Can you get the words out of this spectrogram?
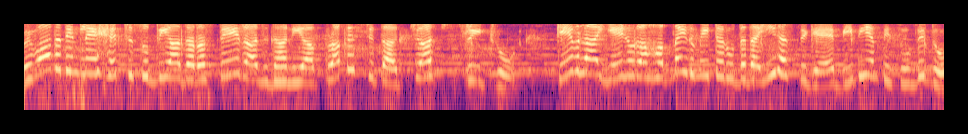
ವಿವಾದದಿಂದಲೇ ಹೆಚ್ಚು ಸುದ್ದಿಯಾದ ರಸ್ತೆ ರಾಜಧಾನಿಯ ಪ್ರತಿಷ್ಠಿತ ಚರ್ಚ್ ಸ್ಟ್ರೀಟ್ ರೋಡ್. ಕೇವಲ ಏಳ್ನೂರ ಹದಿನೈದು ಮೀಟರ್ ಉದ್ದದ ಈ ರಸ್ತೆಗೆ ಬಿಬಿಎಂಪಿ ಸುರಿದಿದ್ದು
